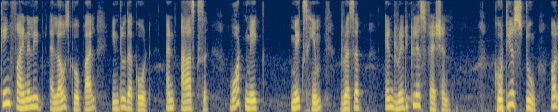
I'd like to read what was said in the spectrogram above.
King finally allows Gopal into the court and asks what make, makes him dress up in ridiculous fashion. Courtiers too are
